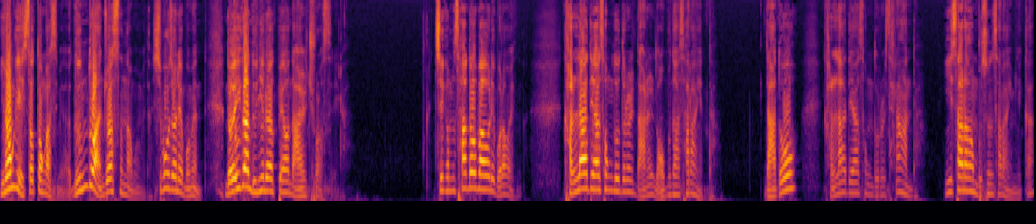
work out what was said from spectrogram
이런 게 있었던 것 같습니다. 눈도 안 좋았었나 봅니다. 15절에 보면 너희가 눈이라도 빼어 나을 줄었으리라. 지금 사도 바울이 뭐라고 했는가? 갈라디아 성도들을 나를 너무나 사랑했다. 나도 갈라디아 성도를 사랑한다. 이 사랑은 무슨 사랑입니까?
